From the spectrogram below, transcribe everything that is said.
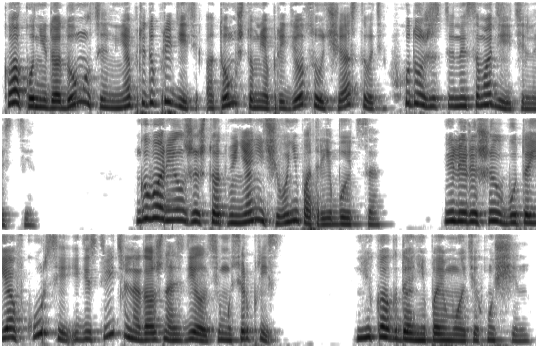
Как он не додумался меня предупредить о том, что мне придется участвовать в художественной самодеятельности? Говорил же, что от меня ничего не потребуется. Или решил, будто я в курсе и действительно должна сделать ему сюрприз. Никогда не пойму этих мужчин.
